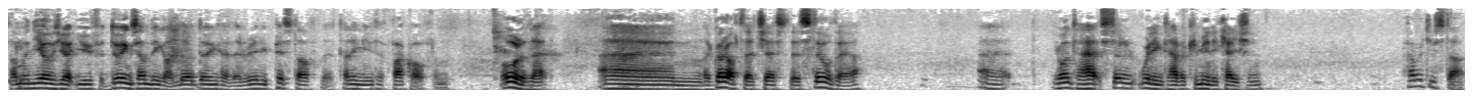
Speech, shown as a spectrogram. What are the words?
Someone yells at you for doing something or not doing something, they're really pissed off, they're telling you to fuck off and all of that. And they've got it off their chest, they're still there. Uh, you want to ha- still willing to have a communication. How would you start?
